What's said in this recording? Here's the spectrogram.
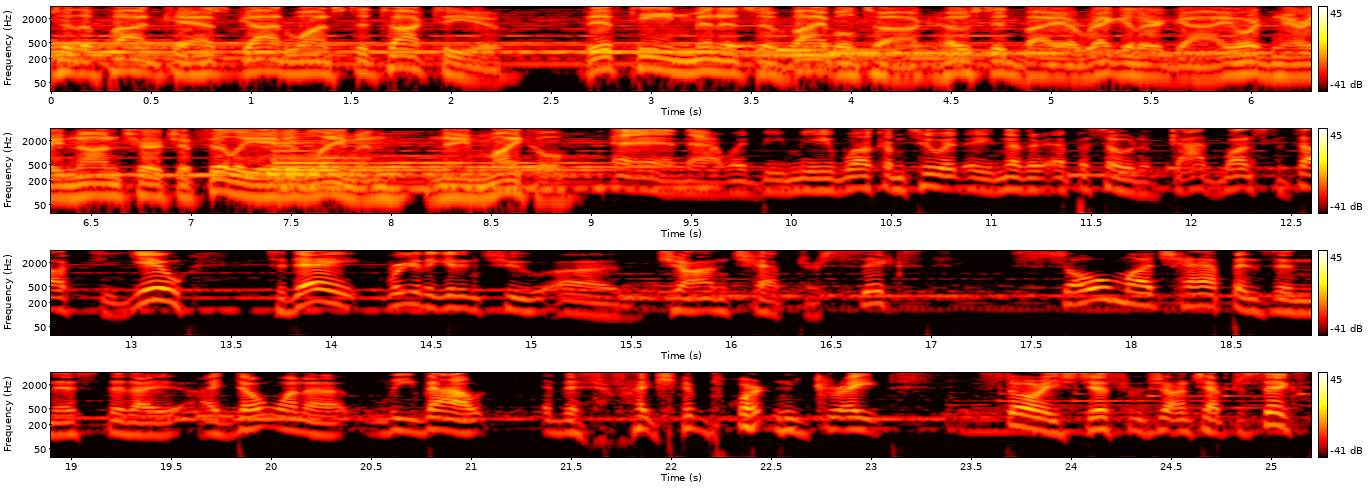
to the podcast God Wants to Talk to You. 15 minutes of Bible talk hosted by a regular guy, ordinary non church affiliated layman named Michael. And that would be me. Welcome to it, another episode of God Wants to Talk to You. Today, we're going to get into uh, John chapter 6. So much happens in this that I, I don't want to leave out the like important, great stories just from John chapter 6.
